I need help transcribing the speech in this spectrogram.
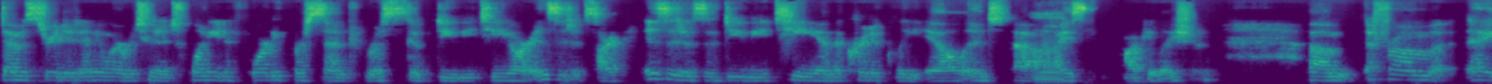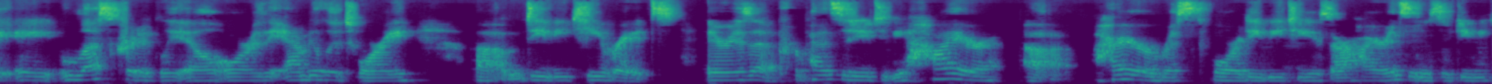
demonstrated anywhere between a 20 to 40% risk of DVT or incidence, sorry, incidence of DVT in the critically ill and uh, ICU population. Um, from a, a, less critically ill or the ambulatory um, DVT rates, there is a propensity to be higher, uh, higher risk for DVTs or higher incidence of DVT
